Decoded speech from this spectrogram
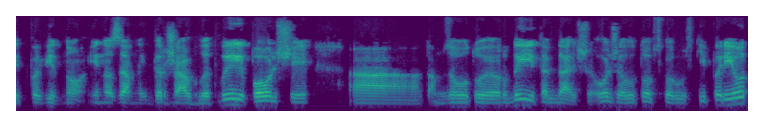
відповідно іноземних держав Литви, Польщі, там Золотої Орди і так далі. Отже, литовсько-руський період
